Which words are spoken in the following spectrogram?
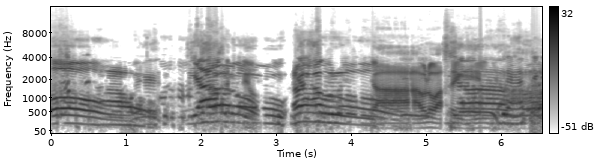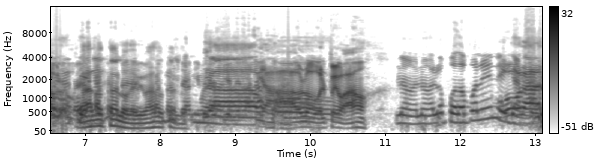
Oh, diablo. Diablo. diablo, va a seguir. Gracias, gracias. Vas a adoptarlo, Debbie, vas a ¿Cuántos adoptarlo. Diablo, golpe bajo. No, no, lo puedo poner en el Hola,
